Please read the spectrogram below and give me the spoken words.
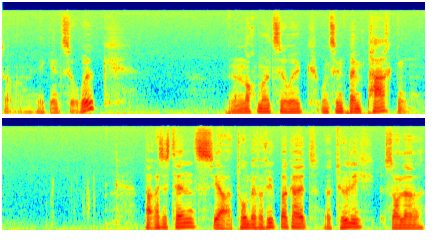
So, wir gehen zurück, nochmal zurück und sind beim Parken. Parkassistenz, ja, Ton bei Verfügbarkeit. Natürlich soll er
